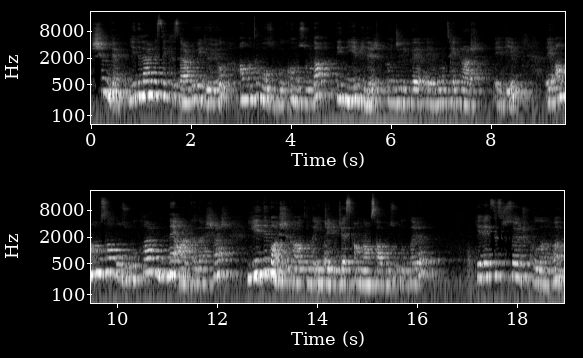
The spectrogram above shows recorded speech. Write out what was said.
Şimdi 7'ler ve 8'ler bu videoyu anlatım bozukluğu konusunda dinleyebilir. Öncelikle e, bunu tekrar edeyim. E, anlamsal bozukluklar ne arkadaşlar? 7 başlık altında inceleyeceğiz anlamsal bozuklukları. Gereksiz sözcük kullanımı,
